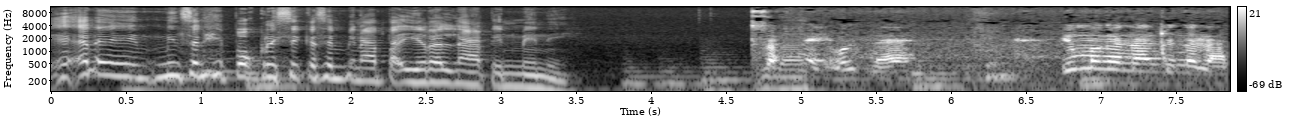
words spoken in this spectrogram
Eh, ano eh, minsan hypocrisy kasi pinapairal natin, men eh. Sak eh. Yung mga nandun na lang,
